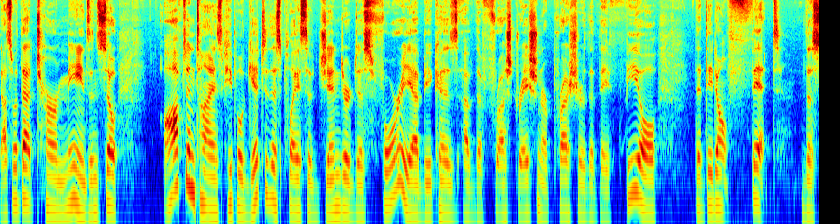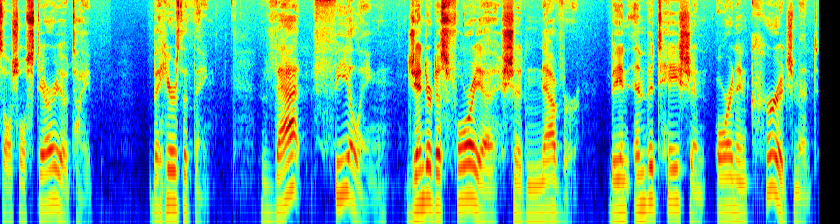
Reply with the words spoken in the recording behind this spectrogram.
That's what that term means. And so oftentimes people get to this place of gender dysphoria because of the frustration or pressure that they feel that they don't fit the social stereotype. But here's the thing that feeling, gender dysphoria, should never be an invitation or an encouragement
